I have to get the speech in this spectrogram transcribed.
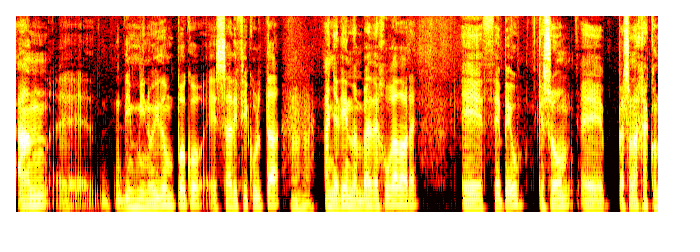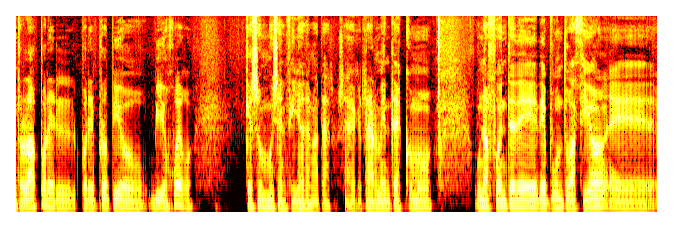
han eh, disminuido un poco esa dificultad, añadiendo en vez de jugadores eh, CPU, que son personajes controlados por el, por el propio videojuego que son muy sencillos de matar. O sea, que realmente es como una fuente de, puntuación eh,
